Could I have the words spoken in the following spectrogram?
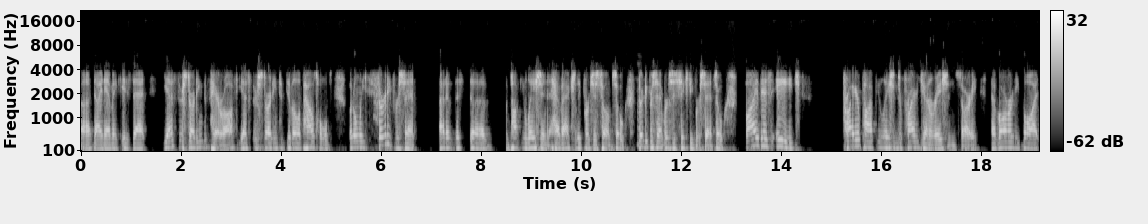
uh, dynamic is that yes, they're starting to pair off. Yes, they're starting to develop households, but only 30% out of this, uh, the population have actually purchased homes. So 30% versus 60%. So by this age, prior populations or prior generations, sorry, have already bought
